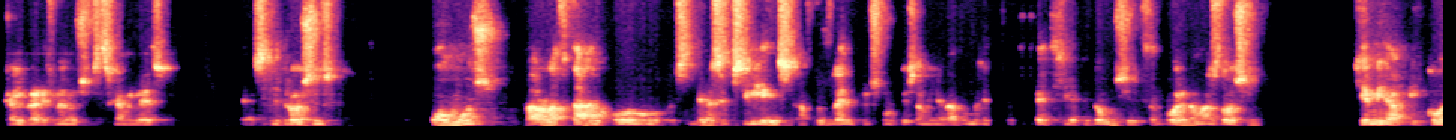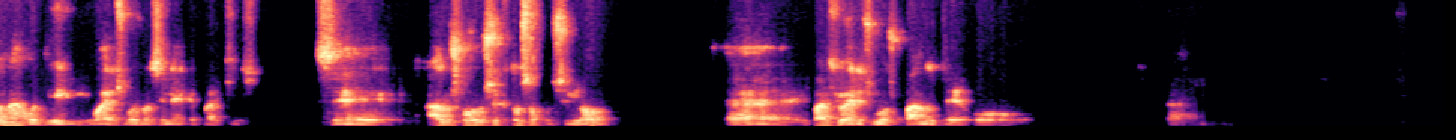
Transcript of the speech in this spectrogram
καλυμπραρισμένος στις χαμηλές ε, συγκεντρώσεις. Όμως, παρόλα αυτά, ο αισθητήρας υψηλής, αυτός δηλαδή που χρησιμοποιήσαμε για να δούμε ότι πέτυχε η επιδόμηση, θα μπορεί να μας δώσει και μια εικόνα ότι ο αερισμός μας είναι επαρκής. Σε άλλους χώρους εκτός από ψηλό, ε, υπάρχει ο αερισμός πάντοτε ο, ε, ο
